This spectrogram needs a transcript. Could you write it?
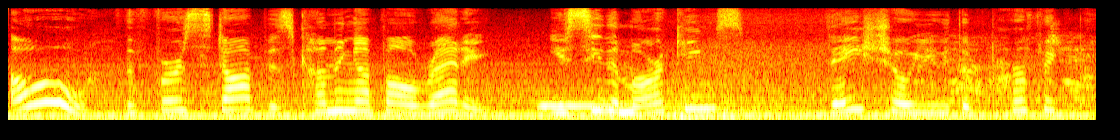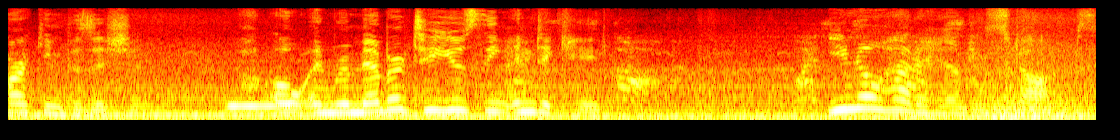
Oh, the first stop is coming up already. You see the markings? They show you the perfect parking position. Oh, and remember to use the indicator. You know how to handle stops.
